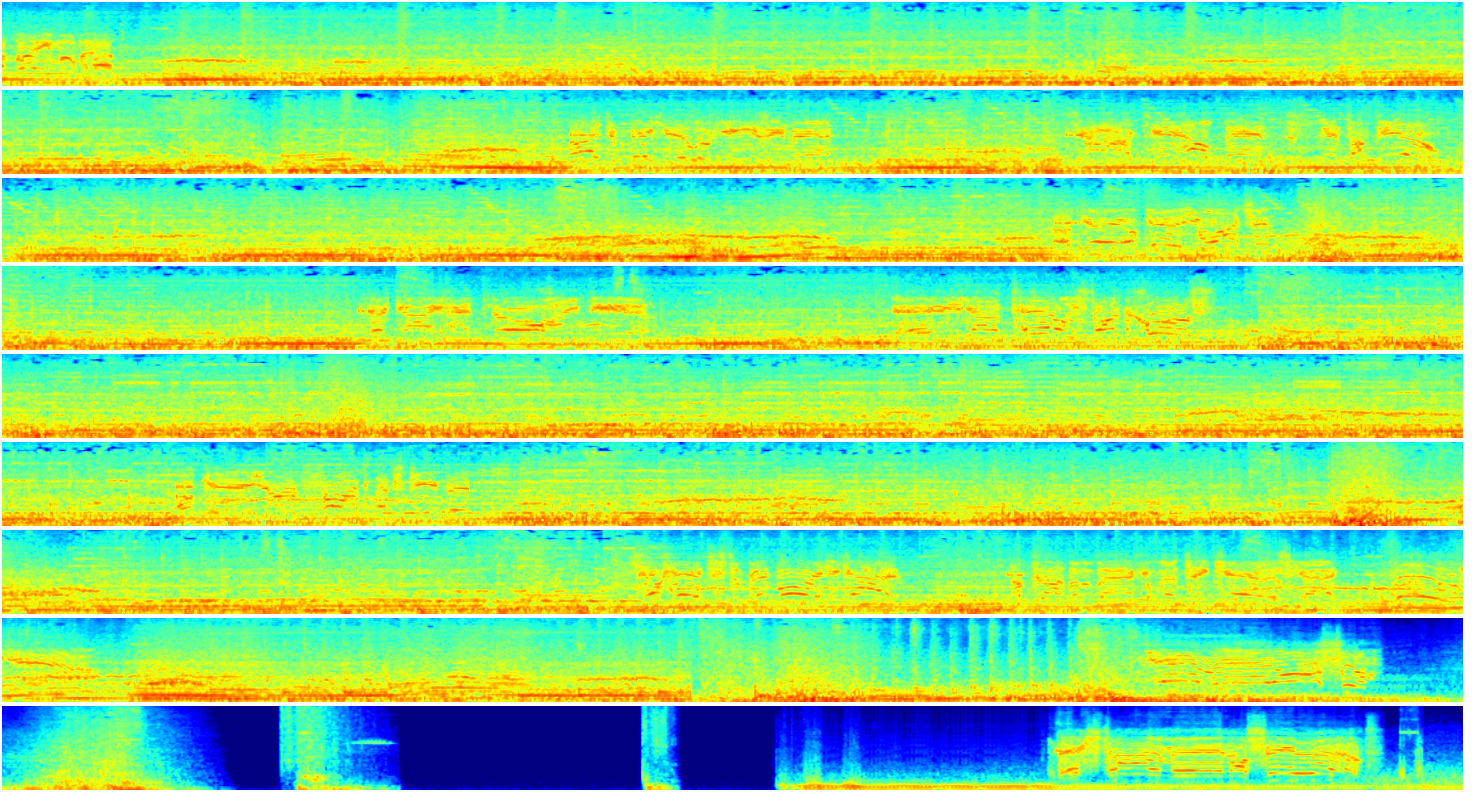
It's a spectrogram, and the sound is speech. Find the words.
got a buddy moving up. Alright, you're making it look easy, man. Yeah, I can't help, man. It's, it's up to you. That guy had no idea. Hey, you got a tail. He's starting to close. Okay, I'm gonna take care of this guy. Next time, man, I'll see you around.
